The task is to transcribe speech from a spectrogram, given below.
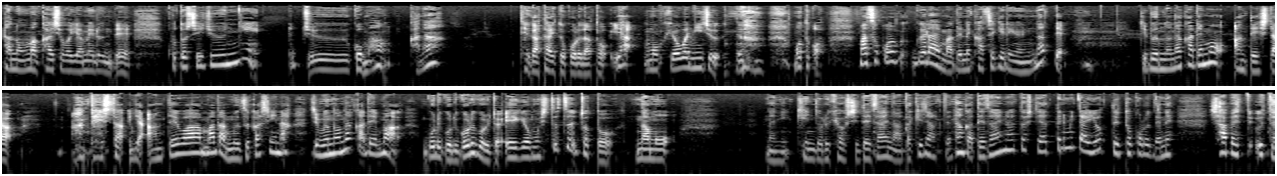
あの、まあ会社は辞めるんで、今年中に15万かな。手堅いところだと、いや、目標は20。もっとこう。まあそこぐらいまでね、稼げるようになって、自分の中でも安定した安定した。いや、安定はまだ難しいな。自分の中で、まあ、ゴリゴリゴリゴリと営業もしつつ、ちょっと名も、何 ?Kindle 表紙デザイナーだけじゃなくて、なんかデザイナーとしてやってるみたいよっていうところでね、喋って、歌、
